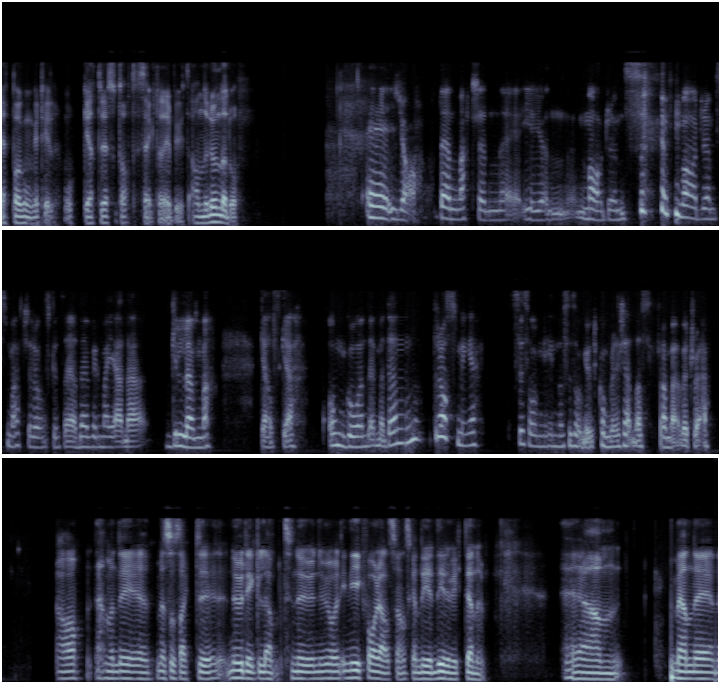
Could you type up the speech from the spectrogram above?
ett par gånger till och att resultatet säkert hade blivit annorlunda då. Eh, ja, den matchen eh, är ju en mardröms, mardrömsmatch eller vad man ska säga. Den vill man gärna glömma ganska omgående men den dras med säsong in och säsong ut kommer det kännas framöver tror jag. Ja, men, det, men som sagt eh, nu är det glömt. Nu, nu, ni är kvar i Allsvenskan, det, det är det viktiga nu. Ehm, men eh,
